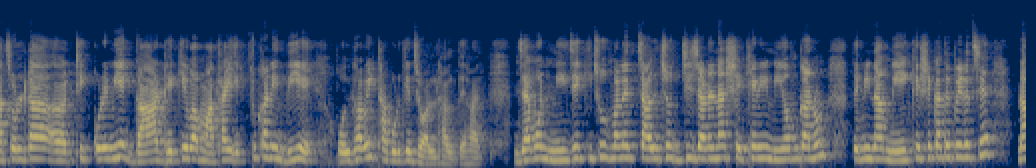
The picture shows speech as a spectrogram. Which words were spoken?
আঁচলটা ঠিক করে নিয়ে গা ঢেকে বা মাথায় একটুখানি দিয়ে ওইভাবেই ঠাকুরকে জল ঢালতে হয়। যেমন নিজে কিছু মানে চালচজ্জি জানে না, শেখেনি নিয়মকানুন, তেমনি না মেয়েকে শেখাতে পেরেছে, না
